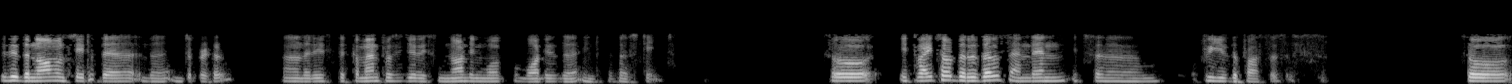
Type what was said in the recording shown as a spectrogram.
This is the normal state of the, the interpreter uh, that is the command procedure is not invoked what is the interpreter state. So it writes out the results and then it's um, frees the processes. So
